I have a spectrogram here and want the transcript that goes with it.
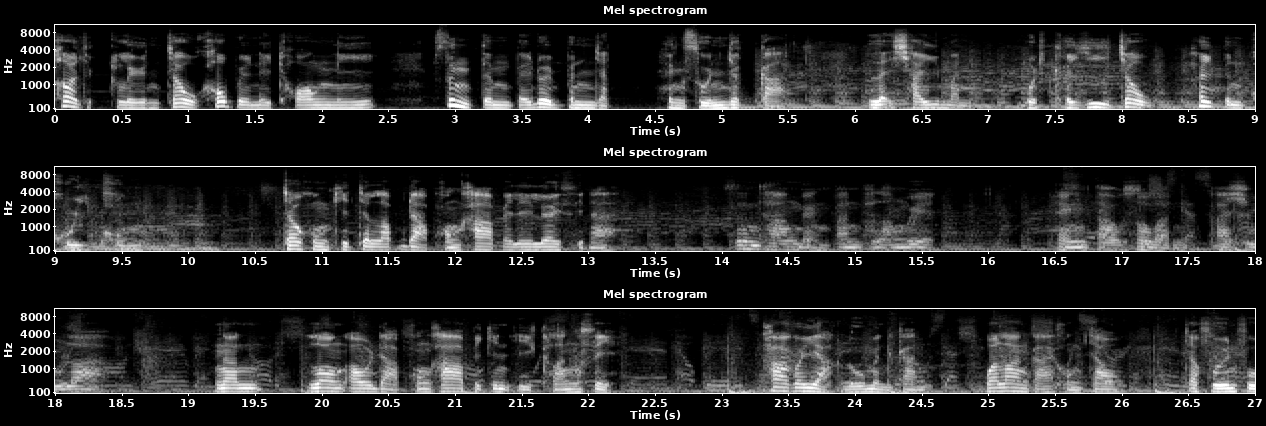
ข้าจะกลืนเจ้าเข้าไปในท้องนี้ ซึ่งเต็มไปด้วยบัญญัติแห่งสุญญากาศ และใช้มันบดขยี้เจ้าให้เป็นผุยผง เจ้าคงคิดจะรับดาบของข้าไปเรื่อยๆสินะ เส้นทางแบ่งปันพลังเวท แห่งเตาสวรรค์อาชิวลางั้นลองเอาดาบของข้าไปกินอีกครั้งสิ ข้าก็อยากรู้เหมือนกัน ว่าร่างกายของเจ้าจะฟื้นฟู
